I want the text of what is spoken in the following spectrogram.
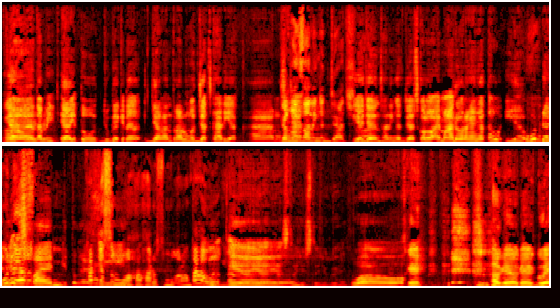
Eh, ya oke. tapi ya itu juga kita jangan terlalu ngejudge kali ya kan jangan Maksudnya, saling ngejudge Iya lah. jangan saling ngejudge. Kalau emang ada orang yang nggak tahu, iya udah, udah. that's fine gitu nggak kan semua hal harus semua orang tahu Mm-mm. gitu. iya iya iya setuju setuju gue wow oke oke oke gue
